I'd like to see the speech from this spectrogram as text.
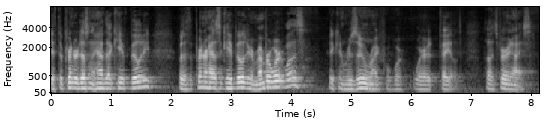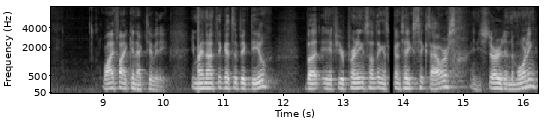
if the printer doesn't have that capability. But if the printer has the capability to remember where it was, it can resume right from where, where it failed. So it's very nice. Wi Fi connectivity. You might not think that's a big deal, but if you're printing something that's going to take six hours and you start it in the morning,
